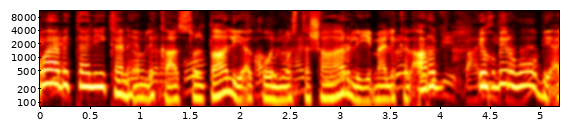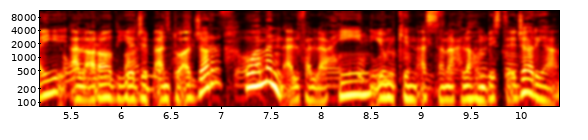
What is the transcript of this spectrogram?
وبالتالي كان يملك السلطة ليكون مستشار لمالك الأرض. يخبره بأي الأراضي يجب أن تؤجر ومن الفلاحين يمكن السماح لهم باستئجارها.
